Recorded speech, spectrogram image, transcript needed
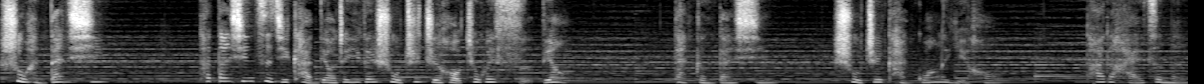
树很担心，他担心自己砍掉这一根树枝之后就会死掉，但更担心树枝砍光了以后，他的孩子们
